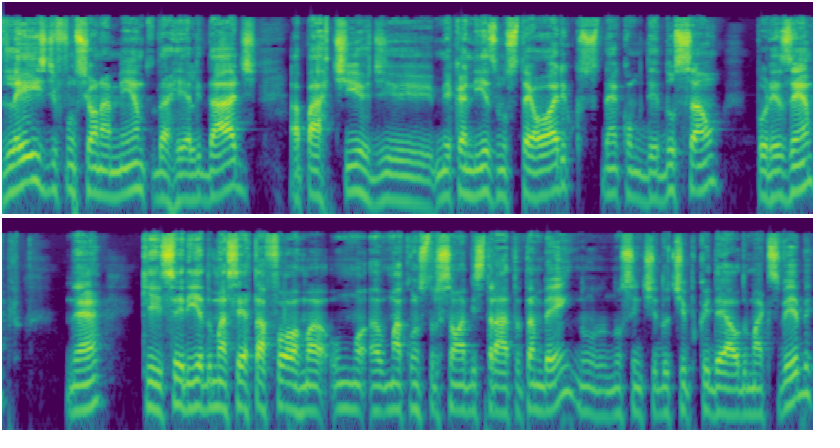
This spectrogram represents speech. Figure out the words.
leis de funcionamento da realidade a partir de mecanismos teóricos, né, como dedução, por exemplo, né, que seria, de uma certa forma, uma, uma construção abstrata também, no, no sentido típico ideal do Max Weber,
